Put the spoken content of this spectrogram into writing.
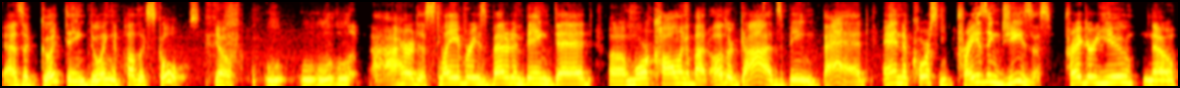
as a good thing doing in public schools? You know, l- l- I heard that slavery is better than being dead, uh, more calling about other gods being bad, and of course, praising Jesus. Prager you? no.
